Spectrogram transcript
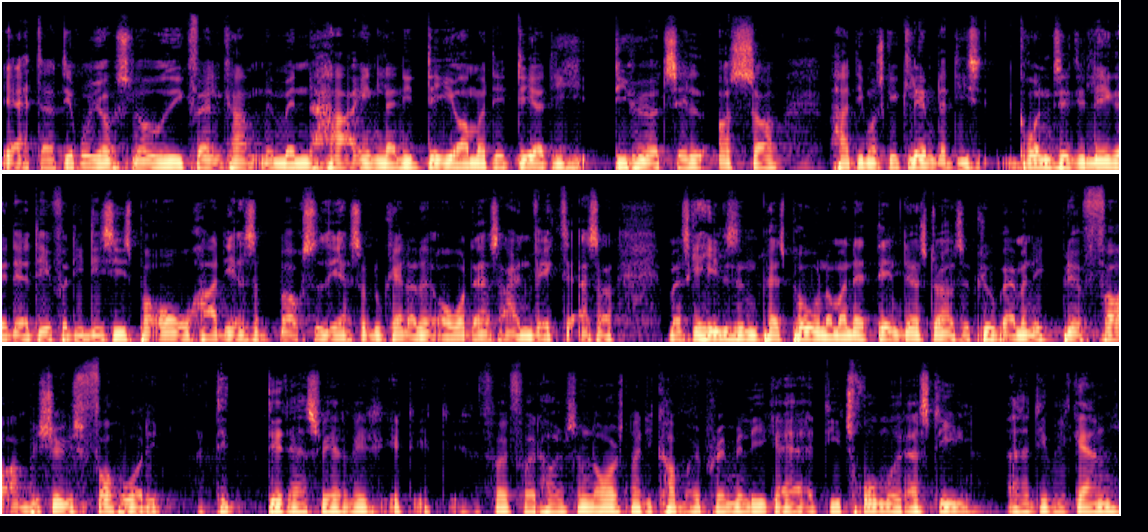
ja, der, de ryger slået ud i kvalkampene, men har en eller anden idé om, at det er der, de, de hører til, og så har de måske glemt, at de, grunden til, at de ligger der, det er, fordi de sidste par år har de altså bokset, ja, som du kalder det, over deres egen vægt. Altså, man skal hele tiden passe på, når man er den der størrelse klub, at man ikke bliver for ambitiøs for hurtigt. Det, det der er svært ved et, et, et, for, for et hold som Norris, når de kommer i Premier League, er, at de er tro mod deres stil. Altså, de vil gerne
